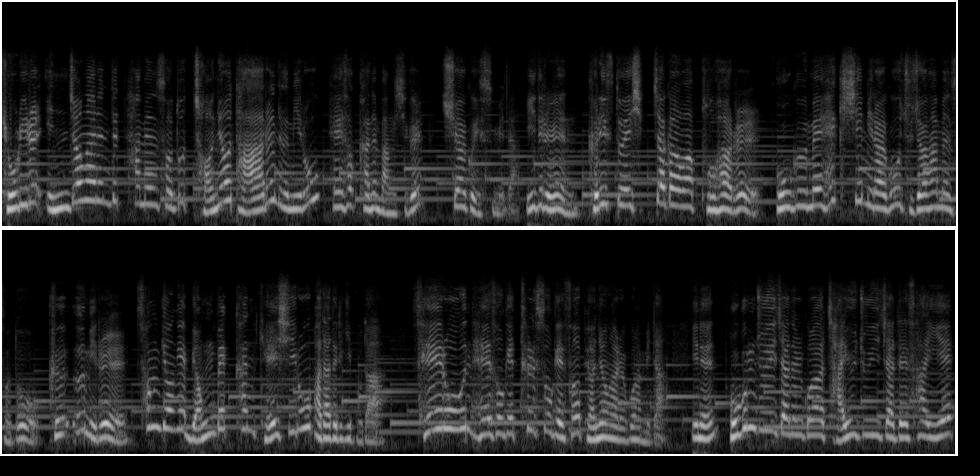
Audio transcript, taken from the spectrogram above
교리를 인정하는 듯 하면서도 전혀 다른 의미로 해석하는 방식을 취하고 있습니다. 이들은 그리스도의 십자가와 부활을 복음의 핵심이라고 주장하면서도 그 의미를 성경의 명백한 계시로 받아들이기보다 새로운 해석의 틀 속에서 변형하려고 합니다. 이는 복음주의자들과 자유주의자들 사이에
